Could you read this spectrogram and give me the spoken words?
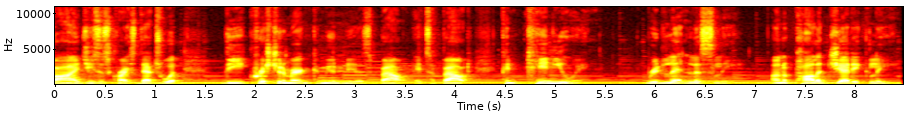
by Jesus Christ. That's what the Christian American community is about. It's about continuing relentlessly, unapologetically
